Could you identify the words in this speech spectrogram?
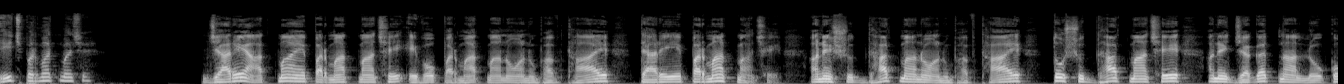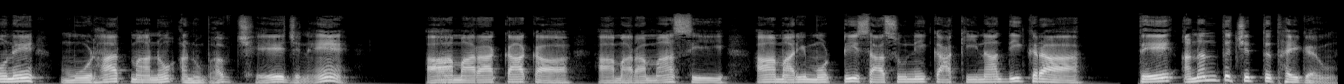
એ જ પરમાત્મા છે? જ્યારે આત્મા એ પરમાત્મા છે એવો પરમાત્માનો અનુભવ થાય ત્યારે એ પરમાત્મા છે. અને શુદ્ધાત્માનો અનુભવ થાય તો શુદ્ધાત્મા છે અને જગતના લોકોને મૂઢાત્માનો અનુભવ છે જ ને? આ મારા કાકા, આ મારા માસી, આ મારી મોટી સાસુની કાકીના દીકરા. તે અનંત ચિત્ત થઈ ગયું.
